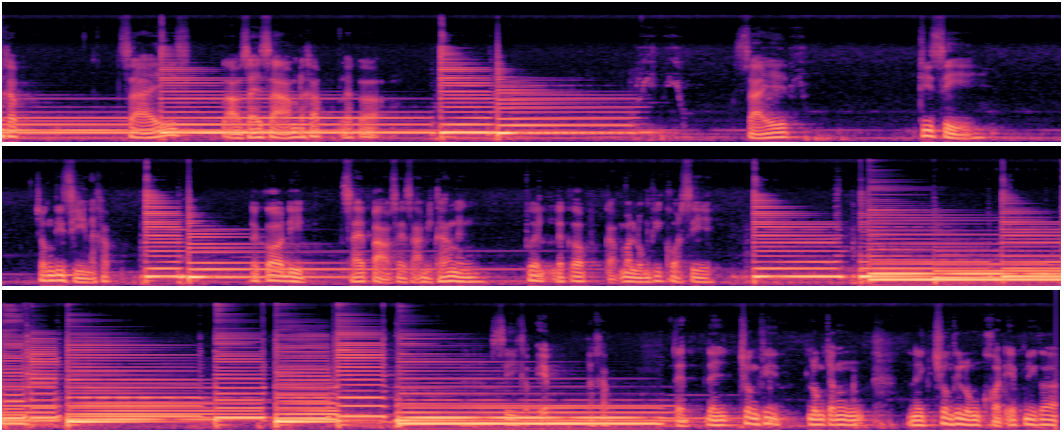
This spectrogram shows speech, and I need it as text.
นะครับ สาย สายสามนะครับ แล้วก็ สายที่สี่ช่องที่สี่นะครับ แล้วก็ดีดสายเปล่าสายสามอีกครั้งหนึ่งเพื่อแล้วก็กลับมาลงที่คอร์ด C C กับ F นะครับแต่ในช่วงที่ลงจังในช่วงที่ลงคอร์ด F นี่ก็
